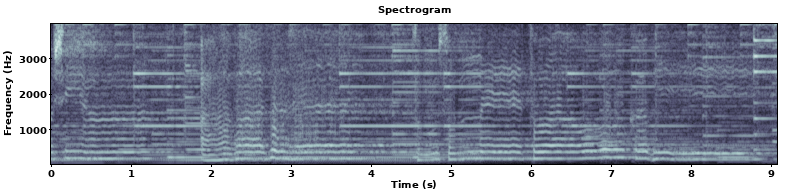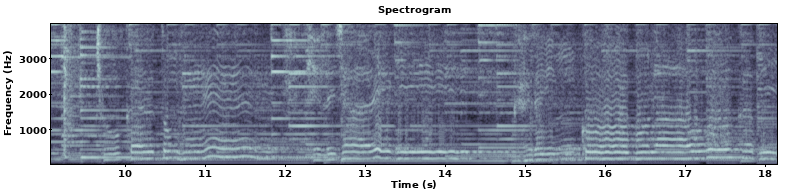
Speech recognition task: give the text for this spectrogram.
खामोशियाँ आवाज़ है। तुम सुनने तो आओ कभी। छूकर तुम्हें खिल जाएगी। घर इनको बुलाओ कभी।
